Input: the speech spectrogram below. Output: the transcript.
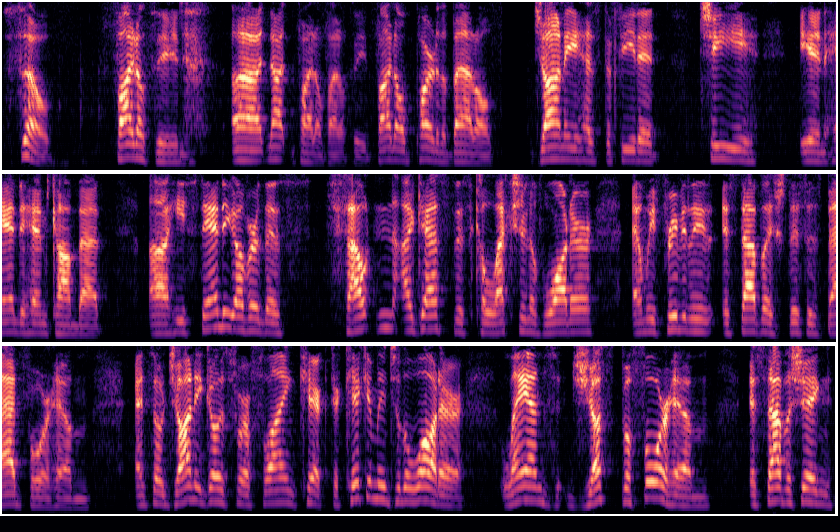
So, final scene. Uh, not final, final scene. Final part of the battle. Johnny has defeated Chi in hand to hand combat. Uh, he's standing over this fountain, I guess, this collection of water, and we've previously established this is bad for him. And so Johnny goes for a flying kick to kick him into the water, lands just before him, establishing,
